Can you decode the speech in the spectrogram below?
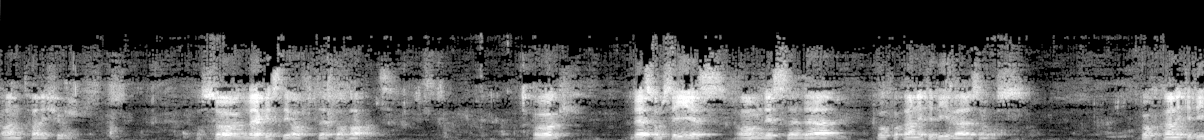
annen tradisjon. Og så legges de ofte for hat. Og det som sies om disse, det er hvorfor kan ikke de være som oss? Hvorfor kan ikke de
